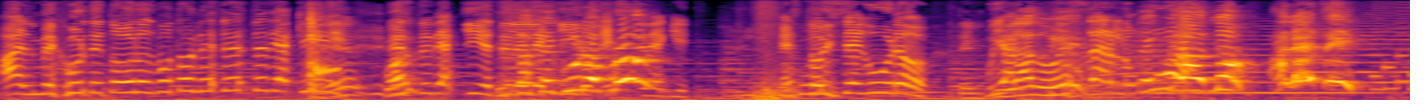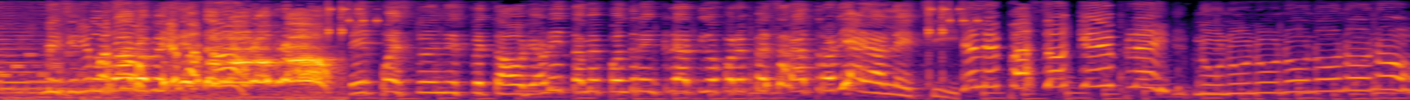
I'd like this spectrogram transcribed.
al mejor de todos los botones, este de aquí ¿Eh? Este de aquí, este el ¿Estás elegido, seguro, bro? este de aquí Estoy seguro. Ten Voy cuidado, a eh Ten cuidado, no, Alexi Me siento pasó? raro, me ¿Qué siento pasó? raro, bro. Me he puesto en espectador y ahorita me pondré en creativo para empezar a trollear a Alexi ¿Qué le pasó a Gameplay? No, no, no, no, no, no, no.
